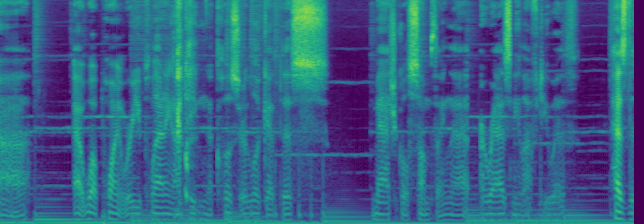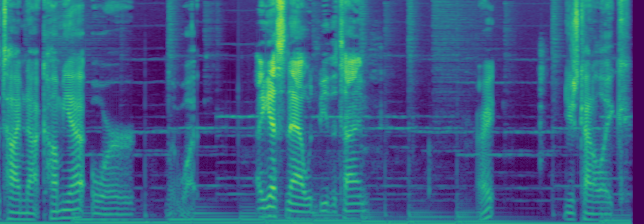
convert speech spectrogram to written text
Uh, at what point were you planning on taking a closer look at this magical something that Erasni left you with? Has the time not come yet, or what? I guess now would be the time. All right. You just kind of like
